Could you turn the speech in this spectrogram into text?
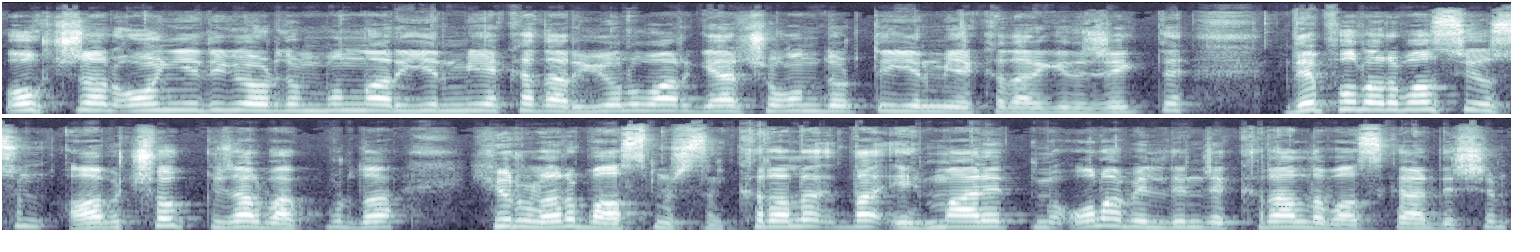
Okçular 17 gördüm. Bunlar 20'ye kadar yolu var. Gerçi 14'te 20'ye kadar gidecekti. Depoları basıyorsun. Abi çok güzel bak burada hero'ları basmışsın. Kralı da ihmal etme. Olabildiğince kral da bas kardeşim.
